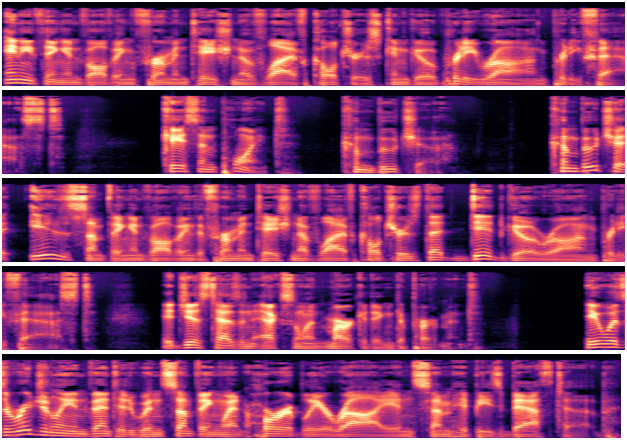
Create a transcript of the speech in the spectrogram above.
Anything involving fermentation of live cultures can go pretty wrong pretty fast. Case in point kombucha. Kombucha is something involving the fermentation of live cultures that did go wrong pretty fast. It just has an excellent marketing department. It was originally invented when something went horribly awry in some hippie's bathtub.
